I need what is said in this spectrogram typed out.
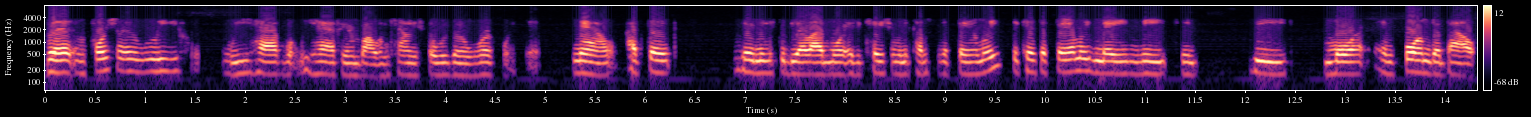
But unfortunately, we have what we have here in Baldwin County, so we're going to work with it. Now, I think there needs to be a lot more education when it comes to the family because the family may need to be more informed about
